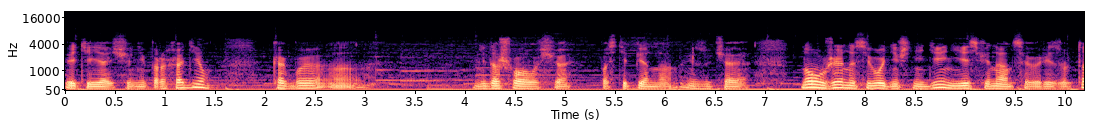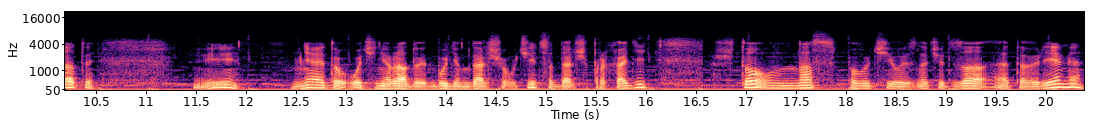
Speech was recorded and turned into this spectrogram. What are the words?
Эти я еще не проходил как бы э, не дошел еще, постепенно изучая. Но уже на сегодняшний день есть финансовые результаты. И меня это очень радует. Будем дальше учиться, дальше проходить. Что у нас получилось? Значит, за это время,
